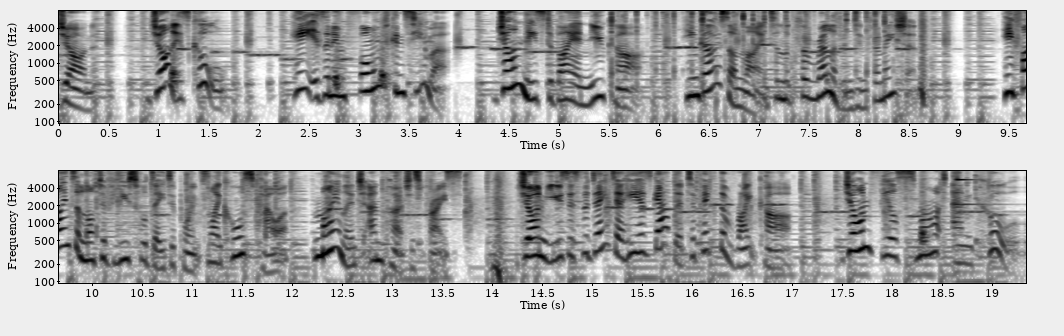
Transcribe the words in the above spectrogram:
John. John is cool. He is an informed consumer. John needs to buy a new car. He goes online to look for relevant information. He finds a lot of useful data points like horsepower, mileage, and purchase price. John uses the data he has gathered to pick the right car. John feels smart and cool.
